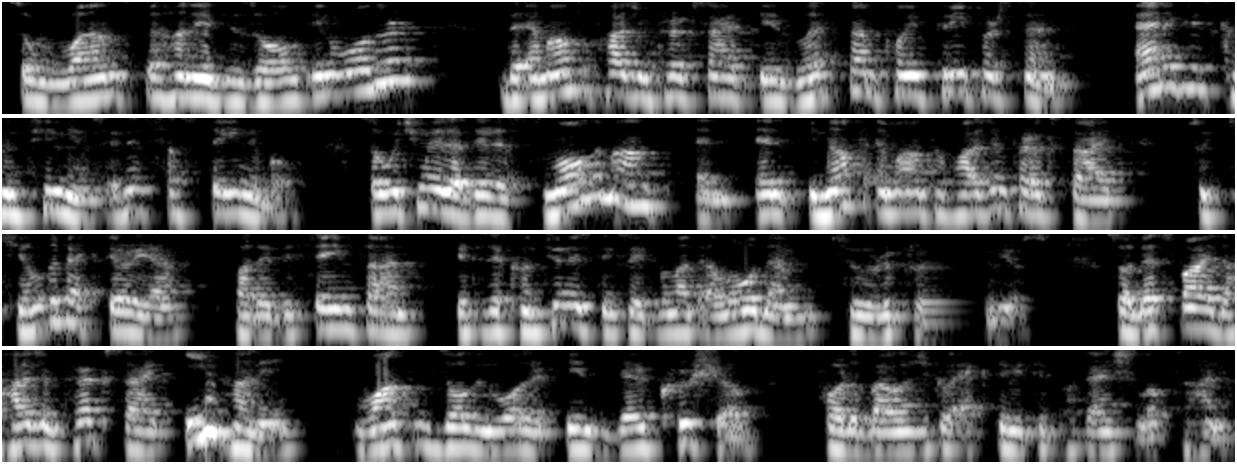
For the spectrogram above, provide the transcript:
so once the honey is dissolved in water, the amount of hydrogen peroxide is less than 0.3%, and it is continuous, it is sustainable. So which means that there is a small amount and, and enough amount of hydrogen peroxide to kill the bacteria, but at the same time, it is a continuous thing, so it will not allow them to reproduce. So that's why the hydrogen peroxide in honey, once dissolved in water, is very crucial for the biological activity potential of the honey.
